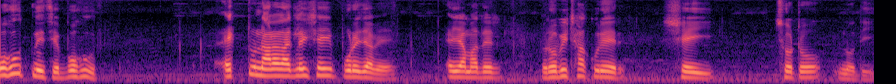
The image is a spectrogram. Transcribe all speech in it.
বহুত নিচে, বহুত। একটু নাড়া লাগলেই সেই পড়ে যাবে। এই আমাদের রবি ঠাকুরের সেই ছোট নদী।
